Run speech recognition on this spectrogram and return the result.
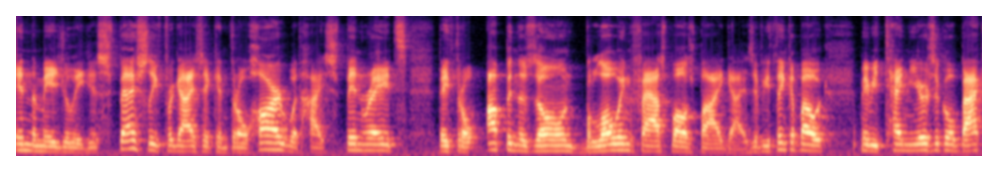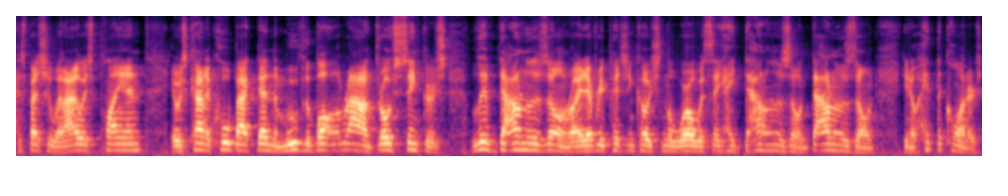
in the major league, especially for guys that can throw hard with high spin rates. They throw up in the zone, blowing fastballs by guys. If you think about maybe 10 years ago back, especially when I was playing, it was kind of cool back then to move the ball around, throw sinkers, live down in the zone, right? Every pitching coach in the world would say, hey, down in the zone, down in the zone, you know, hit the corners.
